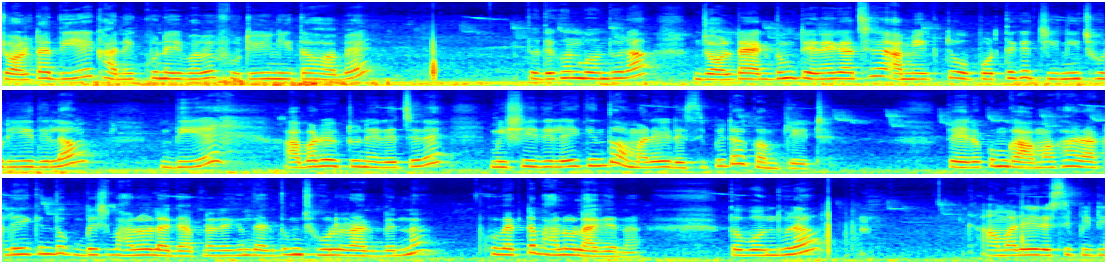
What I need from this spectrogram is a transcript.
জলটা দিয়ে খানিকক্ষণ এইভাবে ফুটিয়ে নিতে হবে। তো দেখুন বন্ধুরা, জলটা একদম টেনে গেছে। আমি একটু ওপর থেকে চিনি ছড়িয়ে দিলাম। দিয়ে আবারও একটু নেড়ে চেড়ে মিশিয়ে দিলেই কিন্তু আমার এই রেসিপিটা কমপ্লিট তো এরকম গা মাখা রাখলেই কিন্তু বেশ ভালো লাগে। আপনারা কিন্তু একদম ঝোল রাখবেন না, খুব একটা ভালো লাগে না। তো বন্ধুরা, আমার এই রেসিপিটি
